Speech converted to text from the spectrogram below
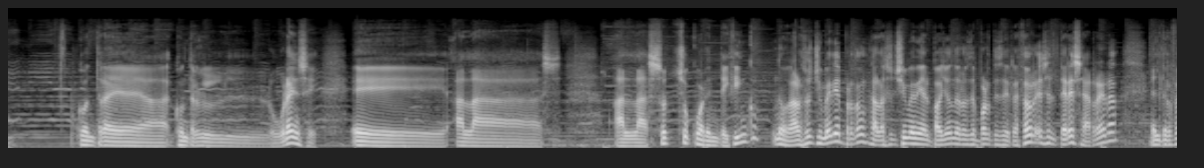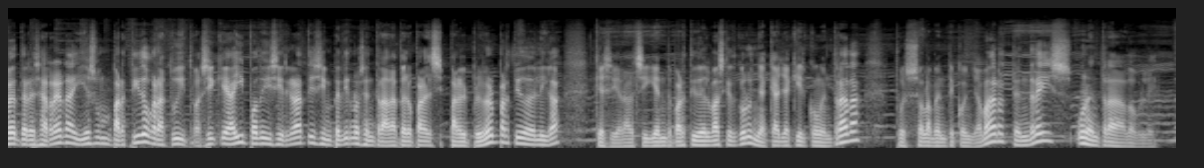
contra, contra el Ourense eh, a las a las 8.45, no, a las 8 y media, perdón, a las 8 y media el pabellón de los deportes de Rezor, es el Teresa Herrera, el trofeo de Teresa Herrera y es un partido gratuito, así que ahí podéis ir gratis sin pedirnos entrada, pero para el, para el primer partido de liga, que será el siguiente partido del Básquet Coruña, que haya que ir con entrada, pues solamente con llamar tendréis una entrada doble.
